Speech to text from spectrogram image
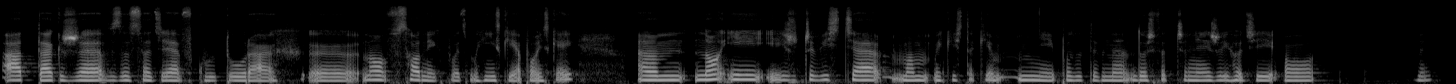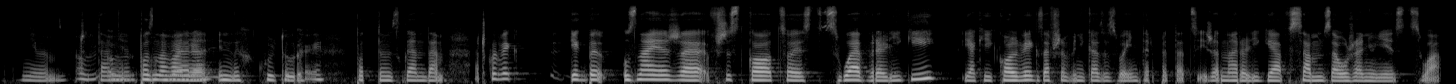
a także w zasadzie w kulturach e, no, wschodnich, powiedzmy chińskiej, japońskiej. No i, i rzeczywiście mam jakieś takie mniej pozytywne doświadczenia, jeżeli chodzi o nie wiem, czytanie, o, o, poznawanie o innych kultur. Okay pod tym względem. Aczkolwiek jakby uznaje, że wszystko, co jest złe w religii, jakiejkolwiek, zawsze wynika ze złej interpretacji. Żadna religia w samym założeniu nie jest zła.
